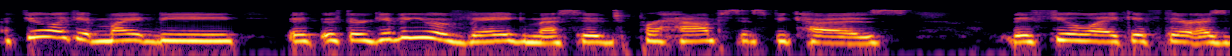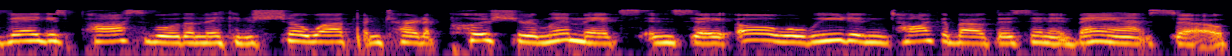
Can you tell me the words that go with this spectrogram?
I feel like it might be if, if they're giving you a vague message, perhaps it's because they feel like if they're as vague as possible, then they can show up and try to push your limits and say, oh, well, we didn't talk about this in advance, so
